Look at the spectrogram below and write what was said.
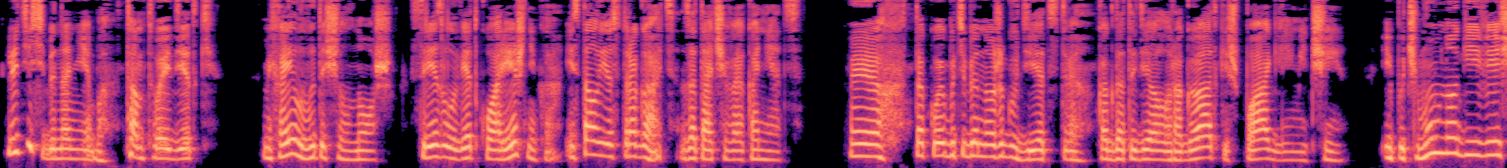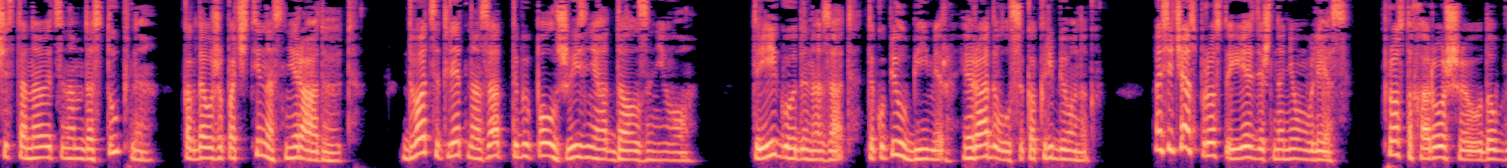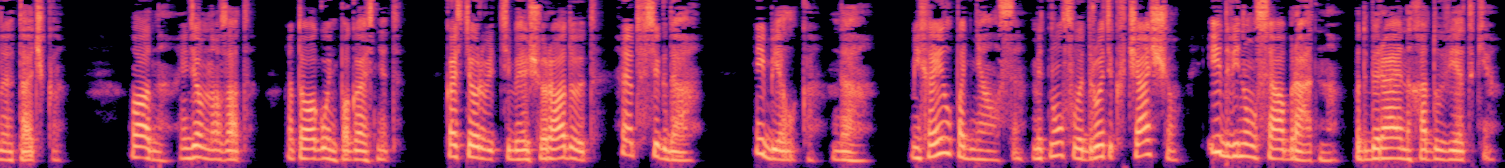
Лети себе на небо, там твои детки. Михаил вытащил нож, срезал ветку орешника и стал ее строгать, затачивая конец. Эх, такой бы тебе ножик в детстве, когда ты делал рогатки, шпаги и мечи. И почему многие вещи становятся нам доступны, когда уже почти нас не радуют? Двадцать лет назад ты бы полжизни отдал за него. Три года назад ты купил бимер и радовался, как ребенок. А сейчас просто ездишь на нем в лес. Просто хорошая, удобная тачка. Ладно, идем назад, а то огонь погаснет. Костер ведь тебя еще радует. Это всегда. И белка, да. Михаил поднялся, метнул свой дротик в чащу и двинулся обратно, подбирая на ходу ветки.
